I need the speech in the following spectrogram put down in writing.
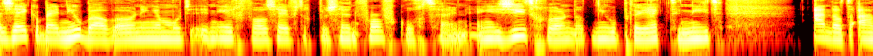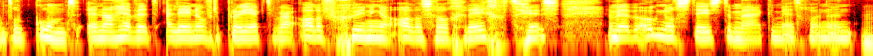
zeker bij nieuwbouwwoningen moet in ieder geval 70% voorverkocht zijn. En je ziet gewoon dat nieuwe projecten niet aan dat aantal komt. En dan hebben we het alleen over de projecten waar alle vergunningen, alles al geregeld is. En we hebben ook nog steeds te maken met gewoon een Hm.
